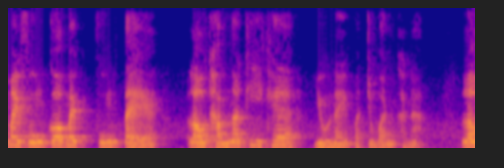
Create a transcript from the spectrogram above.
ไม่ฟุ้งก็ไม่ฟุ้งแต่เราทำหน้าที่แค่ อยู่ในปัจจุบันขณะ เรา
